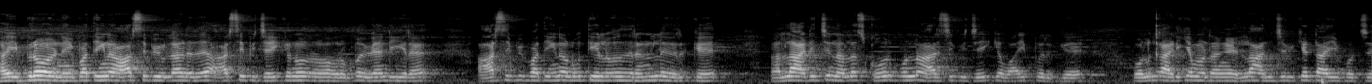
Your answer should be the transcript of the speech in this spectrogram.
ஹை ப்ரோ இன்னைக்கு பார்த்தீங்கன்னா ஆர்சிபி விளையாடுது. ஆர்சிபி ஜெயிக்கணும்னு ரொம்ப வேண்டிக்கிறேன். ஆர்சிபி பார்த்தீங்கன்னா நூற்றி எழுபது ரன்னில் இருக்குது நல்லா அடித்து நல்லா ஸ்கோர் பண்ணால் ஆர்சிபி ஜெயிக்க வாய்ப்பு இருக்குது ஒழுங்காக அடிக்க மாட்டாங்க. எல்லாம் அஞ்சு விக்கெட் ஆகி போச்சு.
